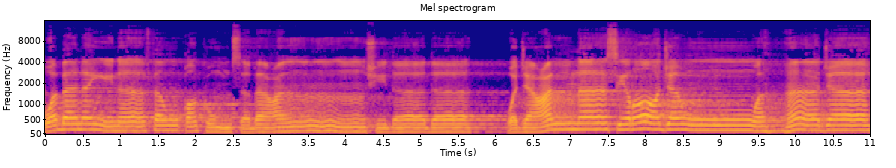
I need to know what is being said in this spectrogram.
وبنينا فوقكم سبعا شدادا وجعلنا سراجا وهاجا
